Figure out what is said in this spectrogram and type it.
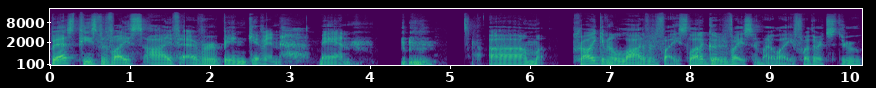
best piece of advice I've ever been given. Man. um, probably given a lot of advice, a lot of good advice in my life, whether it's through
